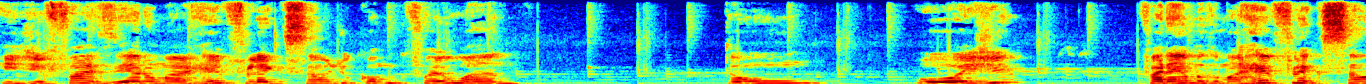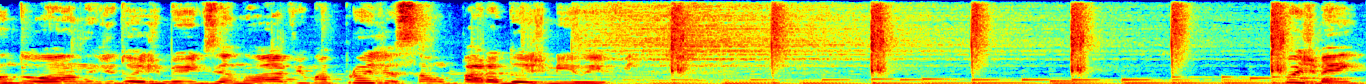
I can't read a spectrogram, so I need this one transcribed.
e de fazer uma reflexão de como que foi o ano. Então, hoje faremos uma reflexão do ano de 2019 e uma projeção para 2020. Pois bem,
